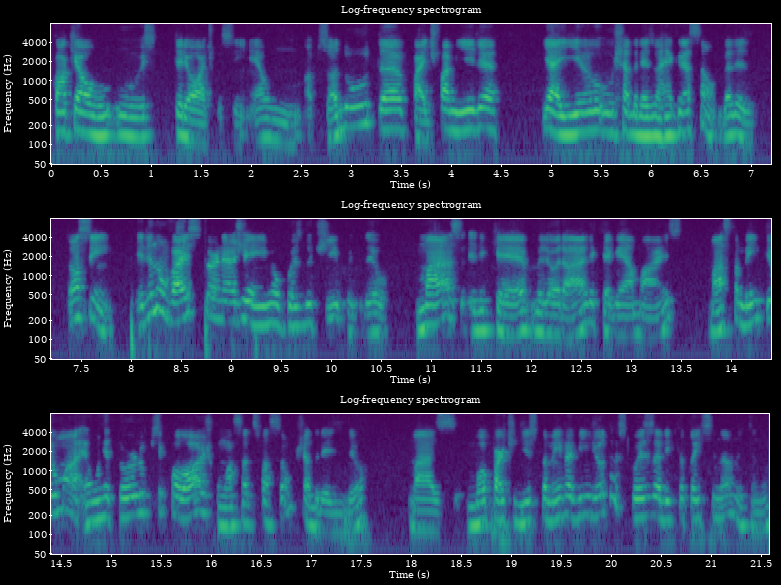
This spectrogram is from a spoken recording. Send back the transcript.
Qual que é o, o estereótipo, assim? É um, uma pessoa adulta, pai de família, e aí o, o xadrez é uma recreação, beleza. Então, assim, ele não vai se tornar GM ou coisa do tipo, entendeu? Mas ele quer melhorar, ele quer ganhar mais, mas também ter uma, é um retorno psicológico, uma satisfação com o xadrez, entendeu? Mas boa parte disso também vai vir de outras coisas ali que eu estou ensinando, entendeu?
